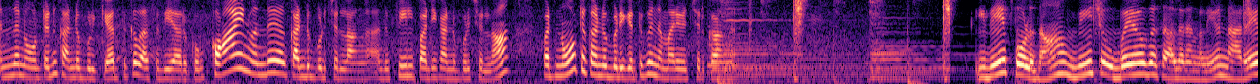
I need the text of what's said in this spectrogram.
எந்த நோட்டுன்னு கண்டுபிடிக்கிறதுக்கு வசதியாக இருக்கும். காயின் வந்து கண்டுபிடிச்சிடலாங்க. அது ஃபீல் பண்ணி கண்டுபிடிச்சிடலாம். பட் நோட்டு கண்டுபிடிக்கிறதுக்கு இந்த மாதிரி வச்சுருக்காங்க. இதே போல தான் வீட்டு உபயோக சாதனங்களையும் நிறைய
